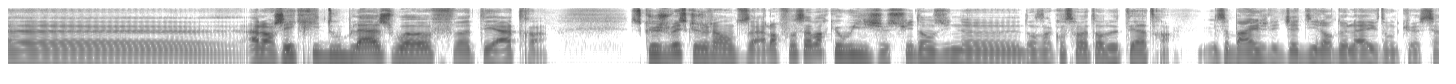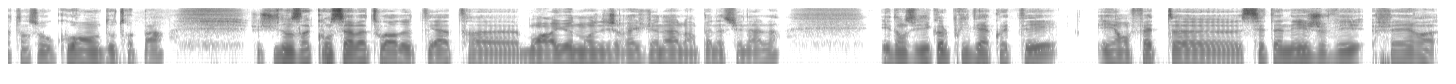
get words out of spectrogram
euh, alors j'ai écrit doublage, voix off, euh, théâtre. Ce que je veux, ce que je veux faire dans tout ça. Alors faut savoir que oui, je suis dans, une, euh, dans un conservatoire de théâtre. C'est pareil, je l'ai déjà dit lors de live, donc certains sont au courant, d'autres pas. Je suis dans un conservatoire de théâtre, bon, à rayonnement régional, hein, pas national, et dans une école privée à côté. Et en fait, cette année, je vais faire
